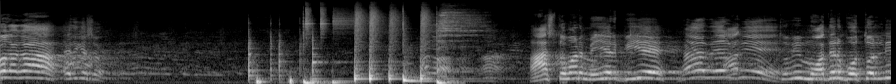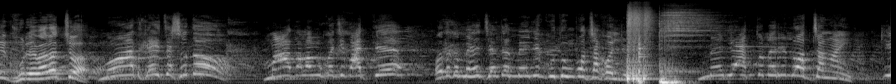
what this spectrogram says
ও কাকা এদিকে এসো। আজ তোমার মেয়ের বিয়ে। হ্যাঁ বেশ বিয়ে। তুমি মদের বোতল নিয়ে ঘুরে বেড়াচ্ছ? মদ খেয়েছে শুধু। মা দালাম করছি বাড়তে ওদেরকে মেয়ে ছেলেটা মেয়ে গুদুম পচা করল। মেয়ে এত মেরে লজ্জা নাই। কি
